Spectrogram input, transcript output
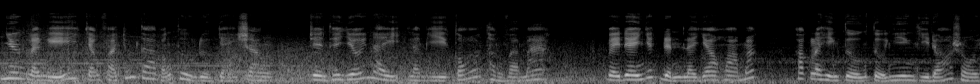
Nhưng lại nghĩ chẳng phải chúng ta vẫn thường được dạy rằng Trên thế giới này làm gì có thần và ma. Vậy đây nhất định là do hoa mắt Hoặc là hiện tượng tự nhiên gì đó rồi.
